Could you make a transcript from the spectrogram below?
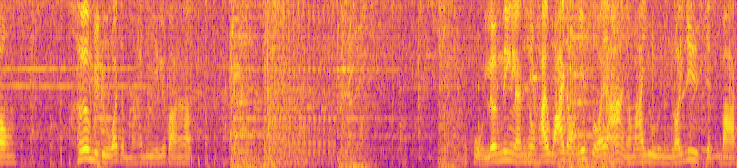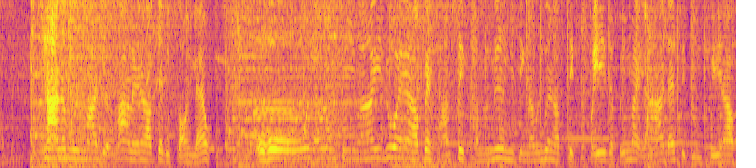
ลองเพิ่มไปดูว่าจะมาดีหรือเปล่านะครับ หเริ่มนิ่งแล้วในช่วงท้ายวายดอกนี้สวยอะยังมาอยู่ 127 บาท นาน้ำมือมาเดือดมากเลยนะครับ 72 อีกแล้ว โอ้โห แล้วลงฟรีมาให้ด้วยนะครับ เป็น 30ทำเรื่องจริงๆนะเพื่อนๆครับติดฟรีสปินใหม่นะฮะได้ 10หมุนฟรีนะครับ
